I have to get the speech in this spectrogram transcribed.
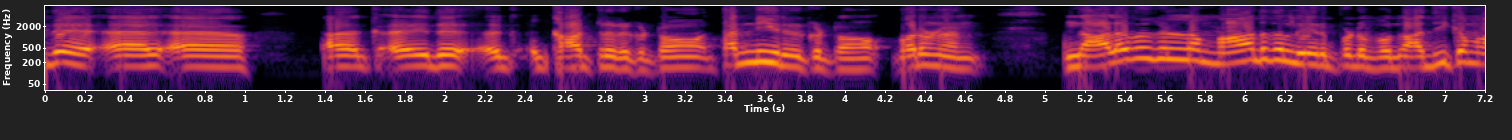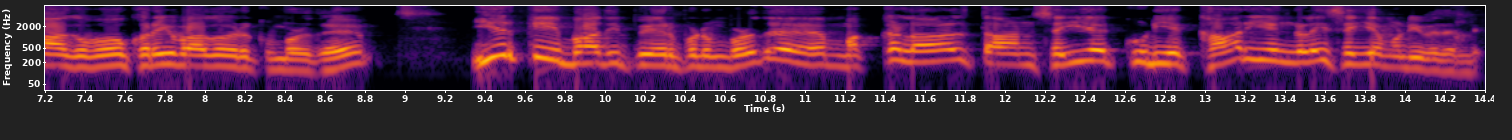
இது இது காற்று இருக்கட்டும் தண்ணீர் இருக்கட்டும் வருணன் அந்த அளவுகளில் மாறுதல் ஏற்படும் போது அதிகமாகவோ குறைவாகவோ இருக்கும் பொழுது இயற்கை பாதிப்பு ஏற்படும் பொழுது மக்களால் தான் செய்யக்கூடிய காரியங்களை செய்ய முடிவதில்லை.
